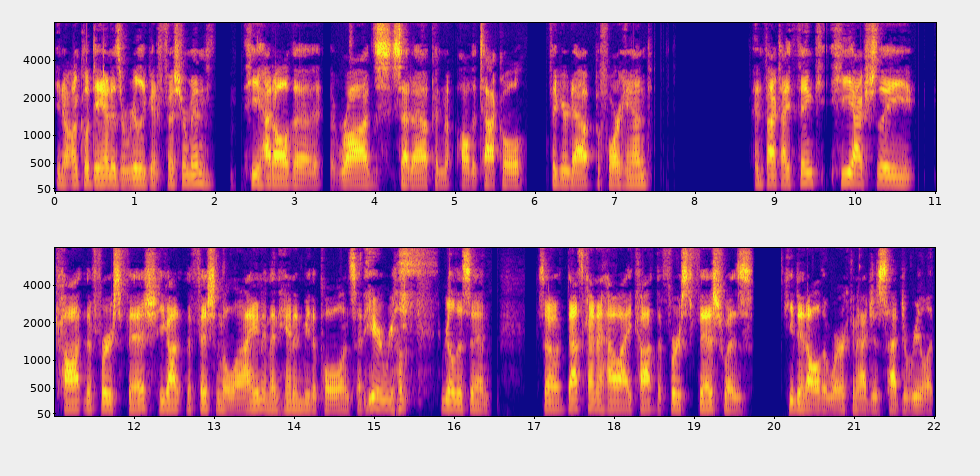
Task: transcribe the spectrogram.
you know, Uncle Dan is a really good fisherman. He had all the rods set up and all the tackle figured out beforehand. In fact, I think he actually caught the first fish. He got the fish in the line and then handed me the pole and said, "Here, reel, reel this in." So that's kind of how I caught the first fish. Was he did all the work and I just had to reel it.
